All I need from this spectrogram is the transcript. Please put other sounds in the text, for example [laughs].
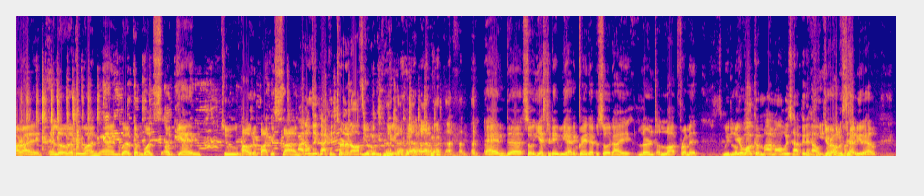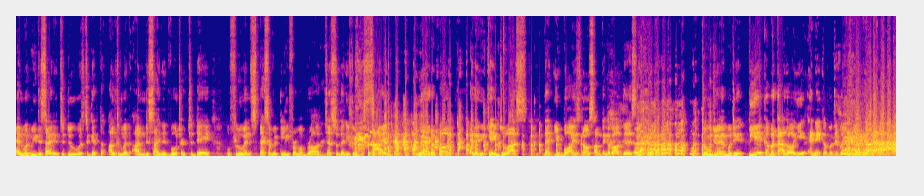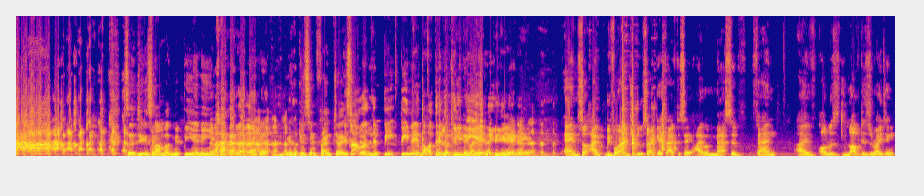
All right. Hello, everyone, and welcome once again to How to Pakistan. I don't think I can turn it off. You though. can, [laughs] and uh, so yesterday we had a great episode. I learned a lot from it. We looked, You're welcome. I'm always happy to help. [laughs] You're always happy to help. And what we decided to do was to get the ultimate undecided voter today who flew in specifically from abroad just so that he could decide [laughs] where to vote. And then he came to us that you boys know something about this. तुम जो है मुझे पीए का बता दो और ये NA का मुझे बता [laughs] सर जी इस्लामाबाद में पीए नहीं है ठीक है डिसइनफ्रेंचाइज इस्लामाबाद में पी, पीने बहुत है लेकिन पीने पिए वाले- नहीं पिए है। नहीं। And so, I'm before I introduce our guest, I have to say I'm a massive fan. I've always loved his writing.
